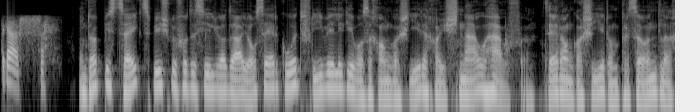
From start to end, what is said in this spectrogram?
treffen. Und etwas zeigt das Beispiel von der Silvia da auch sehr gut. Freiwillige, die sich engagieren, können schnell helfen. Sehr engagiert und persönlich,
